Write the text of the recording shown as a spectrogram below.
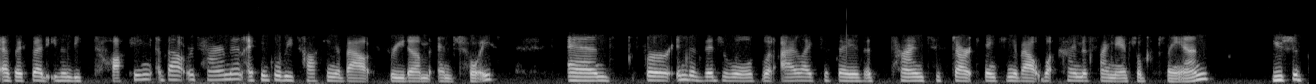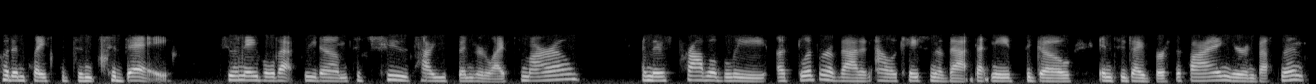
as I said, even be talking about retirement. I think we'll be talking about freedom and choice. And for individuals, what I like to say is it's time to start thinking about what kind of financial plan you should put in place to, today to enable that freedom to choose how you spend your life tomorrow. And there's probably a sliver of that, an allocation of that, that needs to go into diversifying your investments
